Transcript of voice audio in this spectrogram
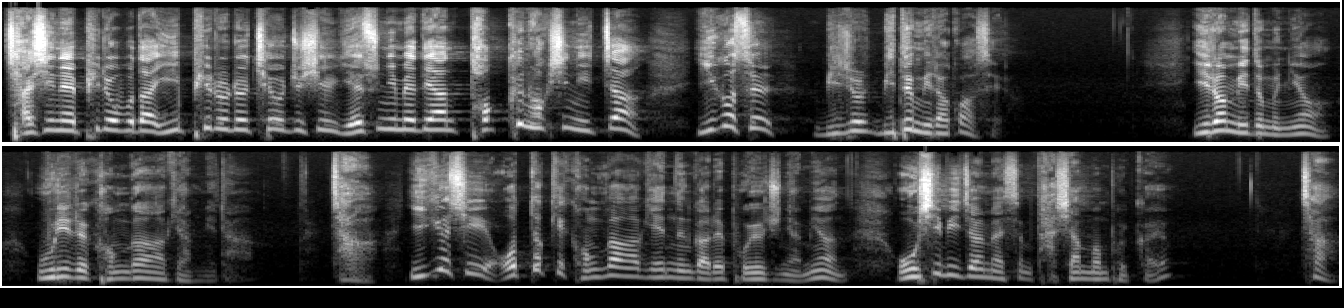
자신의 필요보다 이 필요를 채워주실 예수님에 대한 더 큰 확신이 있자 이것을 믿음이라고 하세요. 이런 믿음은요, 우리를 건강하게 합니다. 자, 이것이 어떻게 건강하게 했는가를 보여주냐면 52절 말씀 다시 한번 볼까요? 자,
